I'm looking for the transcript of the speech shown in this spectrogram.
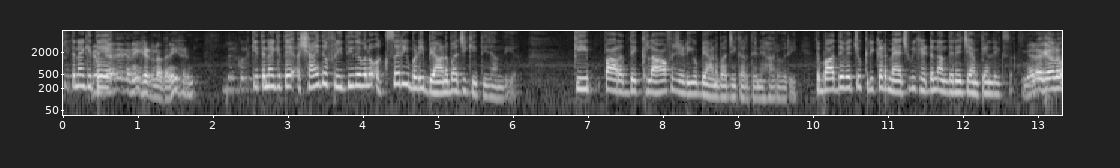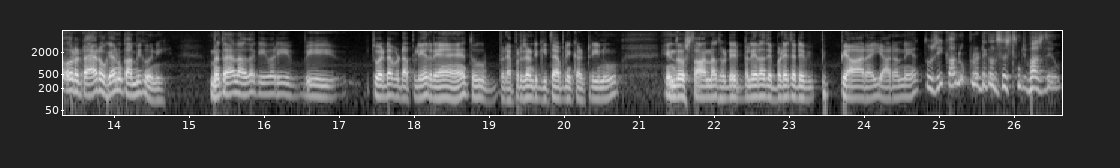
ਕਿਤੇ ਨਾ ਕਿਉਂ ਕਿਤੇ ਕਹਿੰਦੇ ਕਿ ਨਹੀਂ ਖੇਡਣਾ ਤਾਂ ਨਹੀਂ ਖੇਡਣਾ? ਬਿਲਕੁਲ ਕਿਤੇ ਨਾ ਕਿਤੇ ਸ਼ਾਹਿਦ ਅਫਰੀਦੀ ਦੇ ਵੱਲੋਂ ਅਕਸਰ ਹੀ ਬੜੀ ਬਿਆਨਬਾਜ਼ੀ ਕੀਤੀ ਜਾਂਦੀ ਹੈ ਕਿ ਭਾਰਤ ਦੇ ਖਿਲਾਫ ਜਿਹੜੀ ਉਹ ਬਿਆਨਬਾਜ਼ੀ ਕਰਦੇ ਨੇ ਹਰ ਵਾਰੀ। ਤੇ ਬਾਅਦ ਦੇ ਵਿੱਚ ਉਹ ਕ੍ਰਿਕਟ ਮੈਚ ਵੀ ਖੇਡਣ ਆਉਂਦੇ ਨੇ ਚੈਂਪੀਅਨ ਲੀਗਸ ਮੇਰਾ ਖਿਆਲ ਉਹ ਰਿਟਾਇਰ ਹੋ ਗਿਆ ਉਹਨੂੰ ਕੰਮ ਹੀ ਕੋਈ ਨਹੀਂ। ਮੈਨੂੰ ਤਾਂ ਇਹ ਲੱਗਦਾ ਕਈ ਵਾਰੀ ਵੀ ਤੂੰ ਐਡਾ ਵੱਡਾ ਪਲੇਅਰ ਰਿਹਾ ਹੈ, ਤੂੰ ਰਿਪਰੈਜ਼ੈਂਟ ਕੀਤਾ ਆਪਣੀ ਕੰਟਰੀ ਨੂੰ। ਹਿੰਦੁਸਤਾਨ ਨਾਲ ਤੁਹਾਡੇ ਪਲੇਅਰਾਂ ਦੇ ਬੜੇ ਤੁਹਾਡੇ ਪ- ਪਿਆਰ ਹੈ, ਯਾਰਾਂ ਨੇ। ਤੁਸੀਂ ਕਾਹਨੂੰ ਪੋਲੀਟੀਕਲ ਸਿਸਟਮ 'ਚ ਫਸਦੇ ਹੋ?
